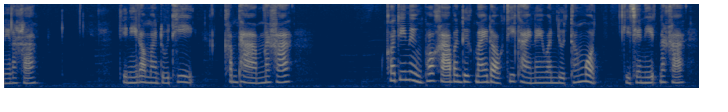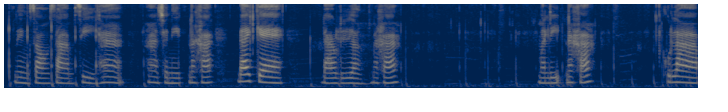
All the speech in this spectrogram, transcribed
นี้นะคะ ทีนี้เรามาดูที่คำถามนะคะ ข้อที่ 1 พ่อค้าบันทึกไม้ดอกที่ขายในวันหยุดทั้งหมด กี่ชนิดนะคะ 1 2 3 4 5 5 ชนิดนะคะ ได้แก่ ดาวเรืองนะคะ มะลินะคะ กุหลาบ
